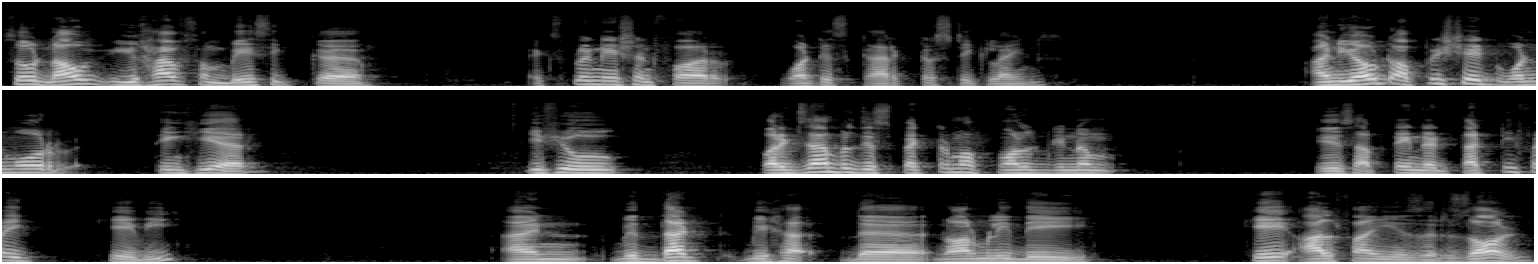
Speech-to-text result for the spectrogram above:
So, now you have some basic uh, explanation for what is characteristic lines and you have to appreciate one more thing here. If you for example, the spectrum of molybdenum is obtained at 35 kV and with that we have the normally the k alpha is resolved.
